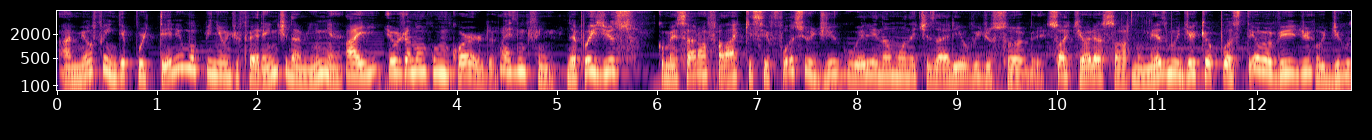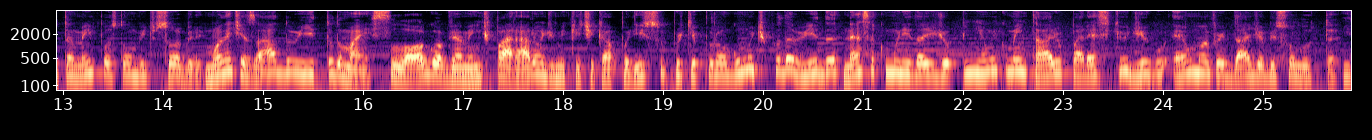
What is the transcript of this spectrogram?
a me ofender por terem uma opinião diferente da minha, aí eu já não concordo. Mas enfim, depois disso, começaram a falar que se fosse o Digo, ele não monetizaria o vídeo sobre. Só que olha só, no mesmo dia que eu postei o meu vídeo, o Digo também postou um vídeo sobre, monetizado e tudo mais. Logo, obviamente, pararam de me criticar por isso, porque por algum motivo da vida, nessa comunidade de opinião e comentário, parece que o Digo é uma verdade absoluta, e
